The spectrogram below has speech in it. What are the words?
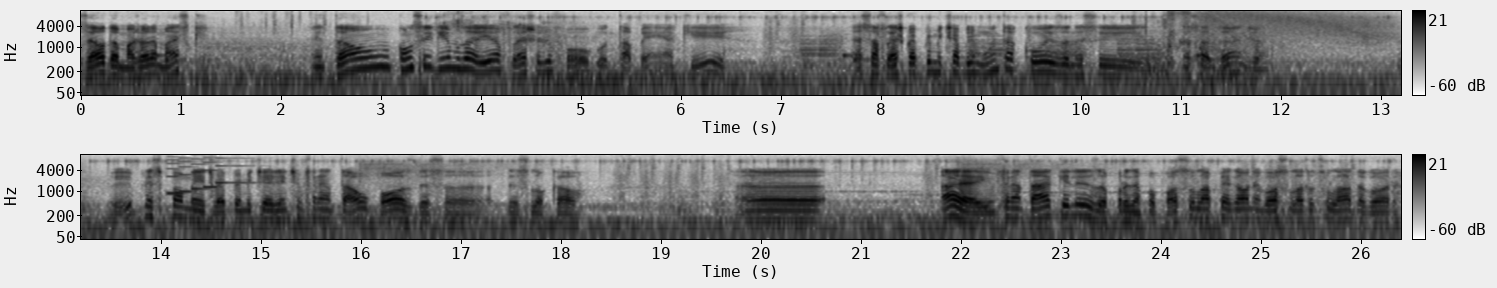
Zelda Majora Mask. Então conseguimos aí a flecha de fogo, tá bem aqui. Essa flecha vai permitir abrir muita coisa nesse, nessa dungeon. E principalmente vai permitir a gente enfrentar o boss dessa, desse local. Uh, ah é, enfrentar aqueles... Por exemplo, eu posso lá pegar o negócio lá do outro lado agora.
